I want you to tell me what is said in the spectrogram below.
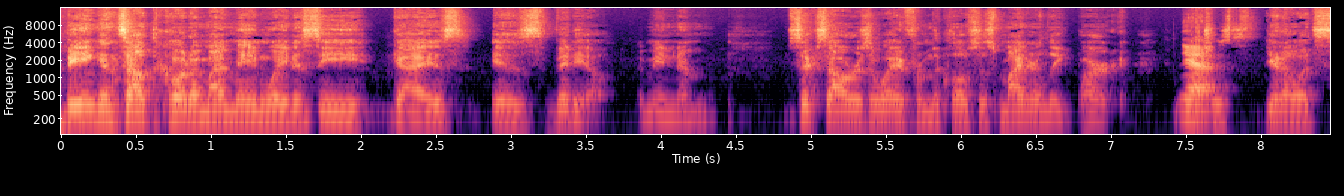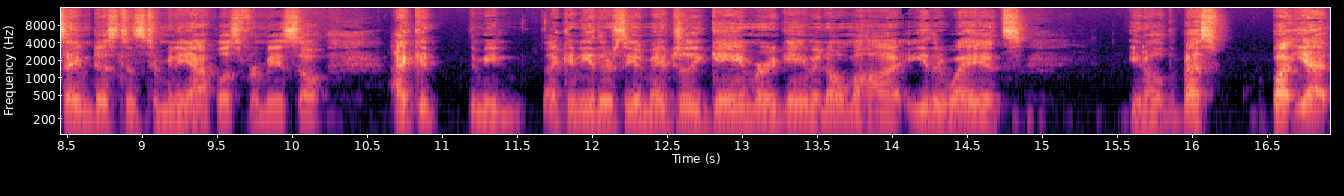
being in South Dakota, my main way to see guys is video. I mean, I'm six hours away from the closest minor league park, Yeah. which is you know it's same distance to Minneapolis for me. So I could, I mean, I can either see a major league game or a game in Omaha. Either way, it's, you know, the best. But yet,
